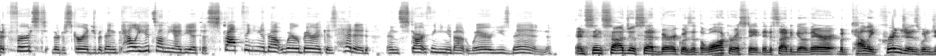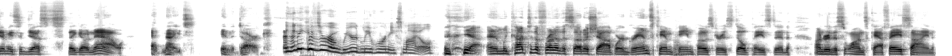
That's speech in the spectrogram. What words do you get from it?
At first, they're discouraged, but then Callie hits on the idea to stop thinking about where Barrick is headed and start thinking about where he's been. And since Sajo said Barrick was at the Walker estate, they decide to go there, but Callie cringes when Jimmy suggests they go now, at night, in the dark. And then he gives her a weirdly horny smile. yeah, and we cut to the front of the soda shop where Grant's campaign poster is still pasted under the Swan's Cafe sign.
